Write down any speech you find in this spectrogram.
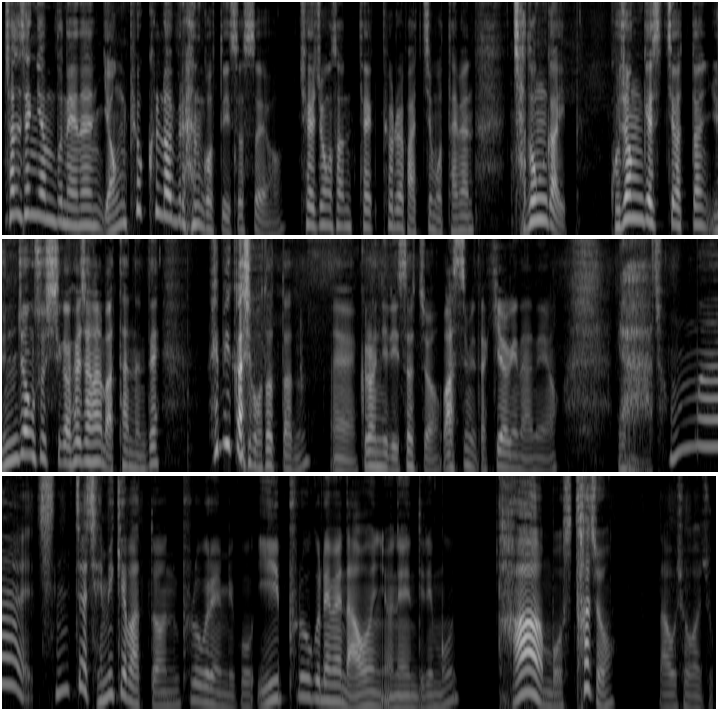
천생연분에는 영표 클럽이라는 것도 있었어요. 최종 선택표를 받지 못하면 자동 가입, 고정 게스트였던 윤정수 씨가 회장을 맡았는데 회비까지 걷었다는 네, 그런 일이 있었죠. 맞습니다. 기억이 나네요. 야 정말 진짜 재밌게 봤던 프로그램이고 이 프로그램에 나온 연예인들이 뭐 다뭐 뭐 스타죠. 나오셔가지고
